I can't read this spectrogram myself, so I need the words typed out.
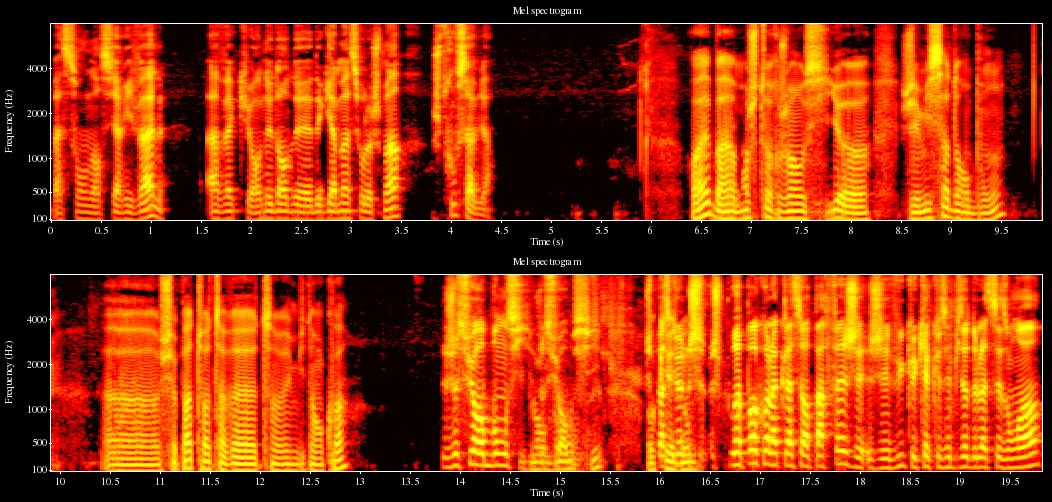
bah, son ancien rival avec en aidant des, des gamins sur le chemin. Je trouve ça bien. Ouais, bah, moi, je te rejoins aussi. euh, j'ai mis ça dans bon. Euh, je sais pas, toi, t'avais, t'avais mis dans quoi? Je suis en bon aussi. Dans Je suis en bon bon. aussi. Je- Ok, Parce que donc, je, je pourrais pas encore la classer en parfait. J'ai j'ai vu que quelques épisodes de la saison 1.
